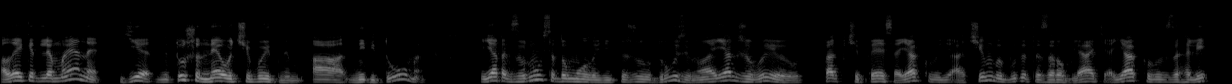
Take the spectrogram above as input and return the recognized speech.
але яке для мене є не то, що неочевидним, а невідомим. І я так звернувся до молоді і кажу: друзі, ну а як же ви от так вчитесь? А як ви, а чим ви будете заробляти? А як ви взагалі?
